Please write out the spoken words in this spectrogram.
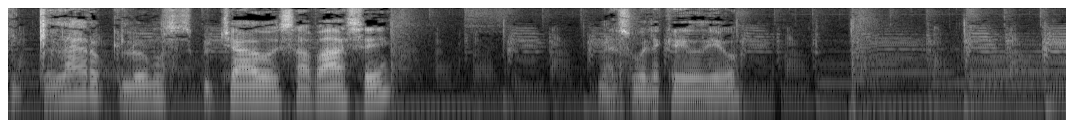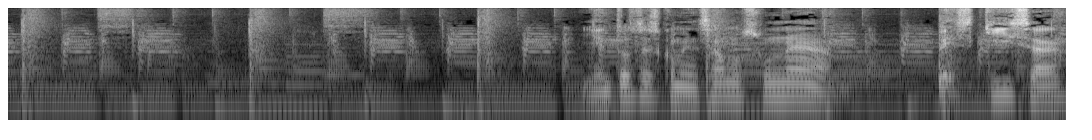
Y claro que lo hemos escuchado, esa base. Me sube, querido Diego. Entonces comenzamos una pesquisa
